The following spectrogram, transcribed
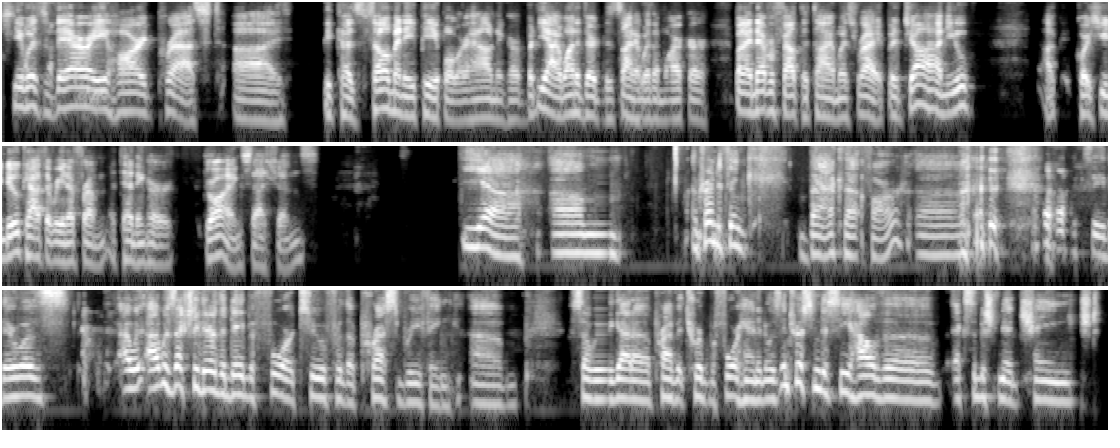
she was very hard pressed uh, because so many people were hounding her. But yeah, I wanted her to sign it with a marker, but I never felt the time was right. But John, you, uh, of course, you knew Katharina from attending her drawing sessions. Yeah, um, I'm trying to think back that far. Uh, let's see. There was I, w- I was actually there the day before too for the press briefing. Um, so we got a private tour beforehand, and it was interesting to see how the exhibition had changed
